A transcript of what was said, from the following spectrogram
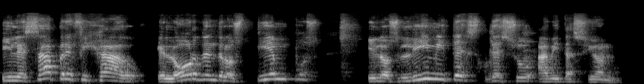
y les ha prefijado el orden de los tiempos y los límites de su habitación,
